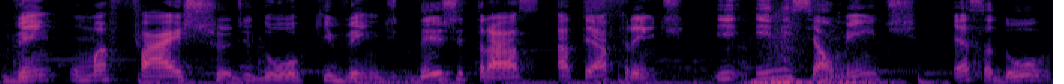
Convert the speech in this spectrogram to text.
Vem uma faixa de dor que vem de, desde trás até a frente. E inicialmente essa dor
